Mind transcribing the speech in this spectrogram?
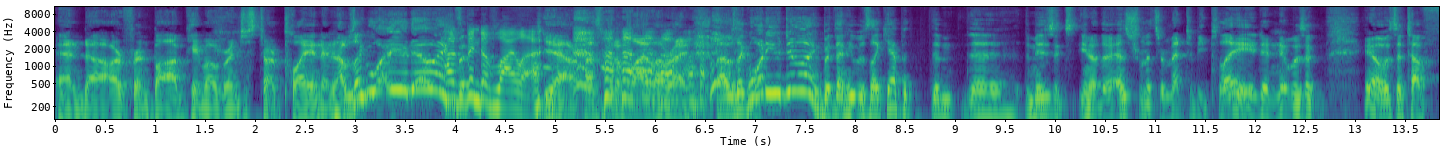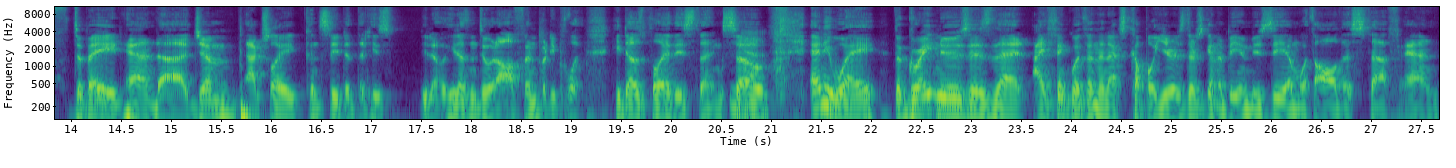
And uh, our friend Bob came over and just started playing it. And I was like, what are you doing? Husband but, of Lila. Yeah, husband of Lila, right. I was like, what are you doing? But then he was like, yeah, but the, the, the music's, you know, the instruments are meant to be played. And it was a, you know, it was a tough debate. And uh, Jim actually conceded that he's you know he doesn't do it often, but he play, he does play these things. So yeah. anyway, the great news is that I think within the next couple years there's going to be a museum with all this stuff, and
